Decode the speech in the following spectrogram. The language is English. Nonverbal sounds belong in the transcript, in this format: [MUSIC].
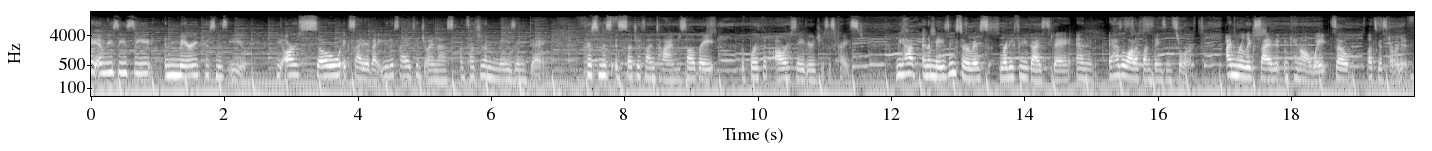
Hi, MBCC, and Merry Christmas Eve. We are so excited that you decided to join us on such an amazing day. Christmas is such a fun time to celebrate the birth of our Savior, Jesus Christ. We have an amazing service ready for you guys today, and it has a lot of fun things in store. I'm really excited and cannot wait, so let's get started.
